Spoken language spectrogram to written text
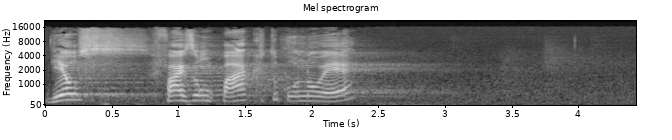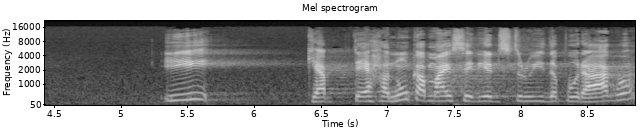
Deus faz um pacto com Noé e que a terra nunca mais seria destruída por água.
